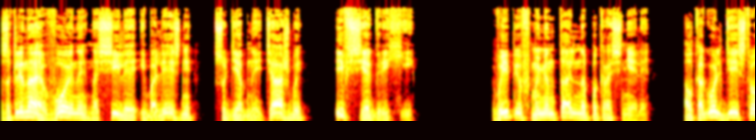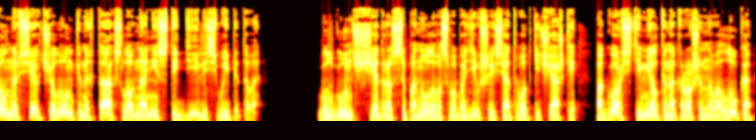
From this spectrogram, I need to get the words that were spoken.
заклиная войны, насилие и болезни, судебные тяжбы и все грехи. Выпив, моментально покраснели. Алкоголь действовал на всех Челункиных так, словно они стыдились выпитого. Булгун щедро сыпанула в освободившиеся от водки чашки по горсти мелко накрошенного лука,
